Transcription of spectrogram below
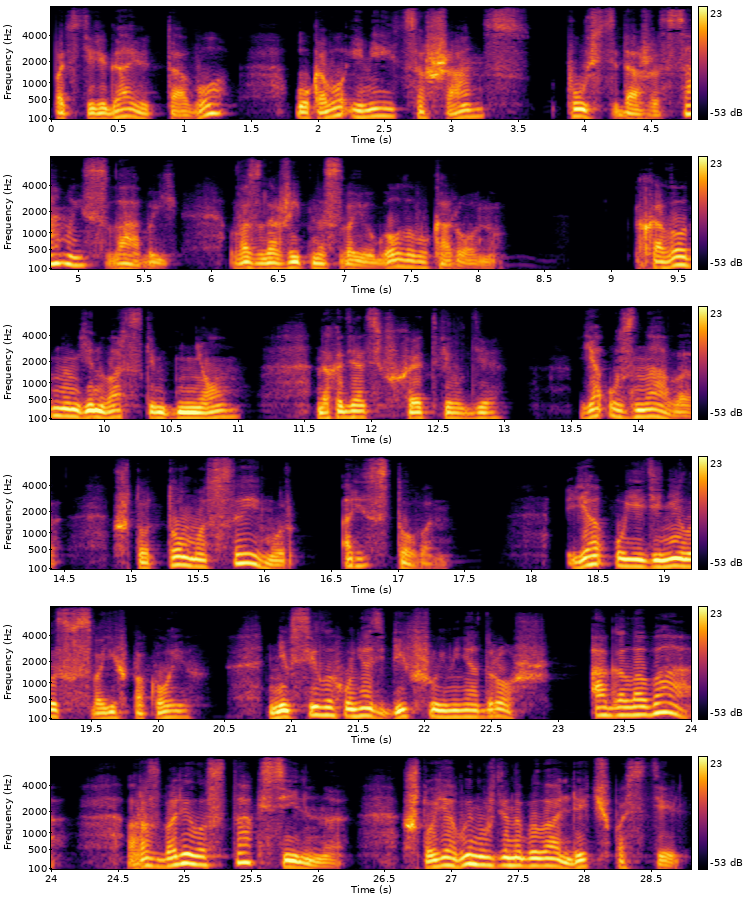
подстерегают того, у кого имеется шанс, пусть даже самый слабый, возложить на свою голову корону. Холодным январским днем, находясь в Хэтфилде, я узнала, что Томас Сеймур арестован. Я уединилась в своих покоях, не в силах унять бившую меня дрожь, а голова разболелась так сильно, что я вынуждена была лечь в постель.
